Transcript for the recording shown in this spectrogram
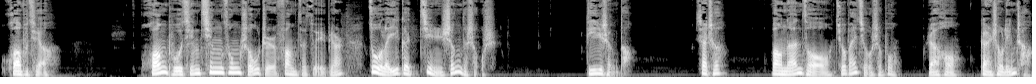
黄浦清，黄浦清轻松手指放在嘴边，做了一个噤声的手势，低声道：“下车。”往南走九百九十步，然后感受灵场。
